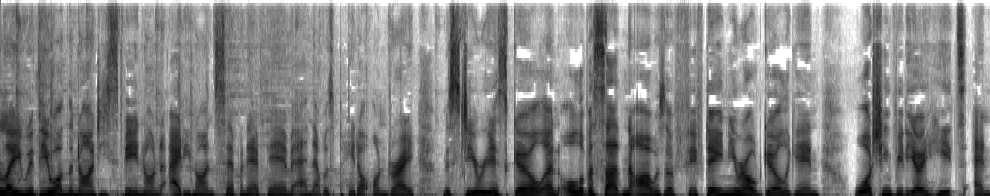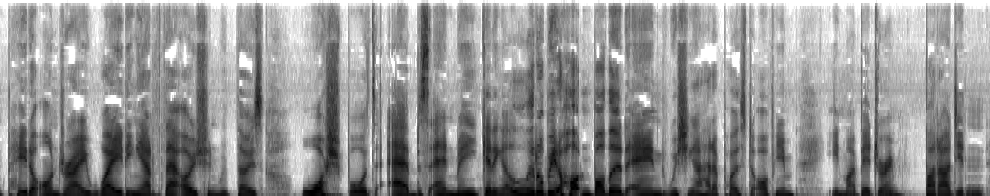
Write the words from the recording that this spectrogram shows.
Lee with you on the 90 spin on 89.7 FM, and that was Peter Andre, Mysterious Girl. And all of a sudden, I was a 15 year old girl again watching video hits and Peter Andre wading out of that ocean with those washboards, abs, and me getting a little bit hot and bothered and wishing I had a poster of him in my bedroom but I didn't.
